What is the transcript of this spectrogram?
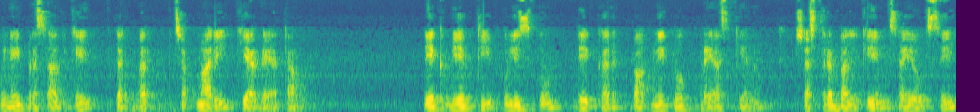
विनय प्रसाद के घर पर छापेमारी किया गया था। एक व्यक्ति पुलिस को देखकर भागने को प्रयास किया, शस्त्र बल के सहयोग से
